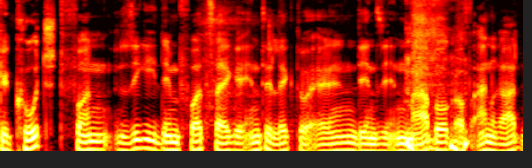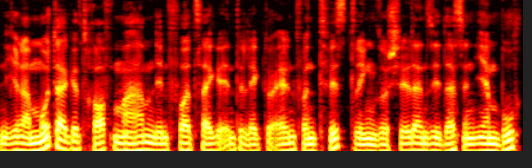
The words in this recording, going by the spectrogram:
Gecoacht von Sigi, dem Vorzeige-Intellektuellen, den sie in Marburg auf Anraten ihrer Mutter getroffen haben, dem Vorzeige-Intellektuellen von Twistring, so schildern sie das in ihrem Buch.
